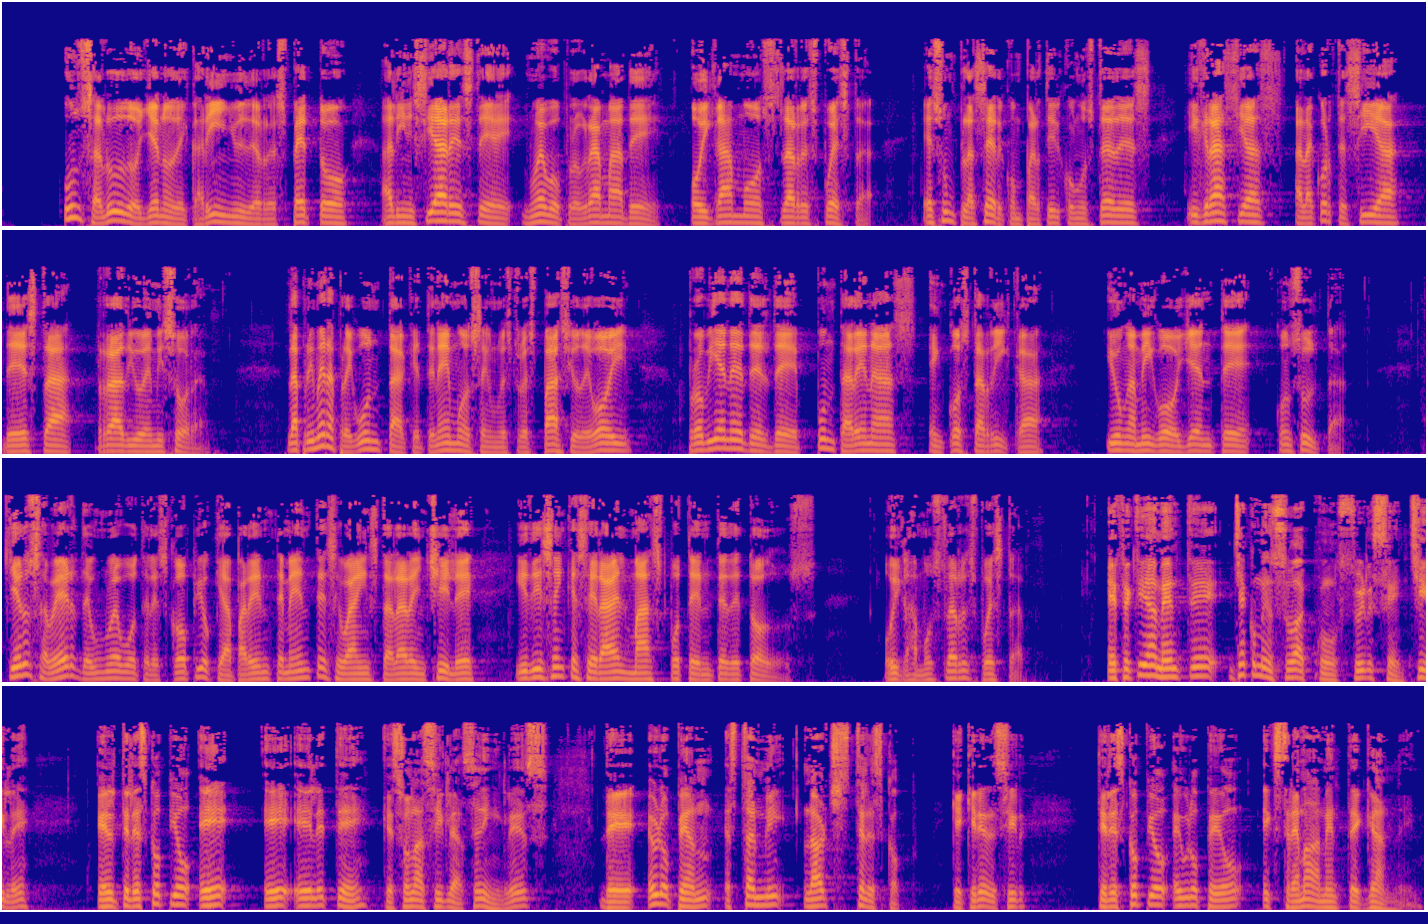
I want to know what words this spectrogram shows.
Un saludo lleno de cariño y de respeto al iniciar este nuevo programa de Oigamos la Respuesta. Es un placer compartir con ustedes y gracias a la cortesía de esta radioemisora. La primera pregunta que tenemos en nuestro espacio de hoy proviene desde Punta Arenas, en Costa Rica, y un amigo oyente consulta. Quiero saber de un nuevo telescopio que aparentemente se va a instalar en Chile y dicen que será el más potente de todos. Oigamos la respuesta. Efectivamente, ya comenzó a construirse en Chile el telescopio EELT, que son las siglas en inglés, de European Stanley Large Telescope, que quiere decir telescopio europeo extremadamente grande.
